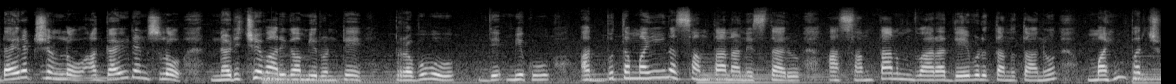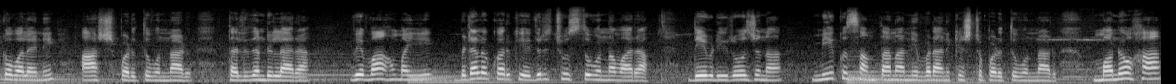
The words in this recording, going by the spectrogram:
డైరెక్షన్లో ఆ గైడెన్స్లో నడిచేవారిగా మీరుంటే ప్రభువు దే మీకు అద్భుతమైన సంతానాన్ని ఇస్తారు. ఆ సంతానం ద్వారా దేవుడు తను తాను మహింపరుచుకోవాలని ఆశపడుతూ ఉన్నాడు. తల్లిదండ్రులారా వివాహమయ్యి బిడల కొరకు ఎదురు చూస్తూ ఉన్నవారా దేవుడి ఈ రోజున మీకు సంతానాన్ని ఇవ్వడానికి ఇష్టపడుతూ ఉన్నాడు. మనోహ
